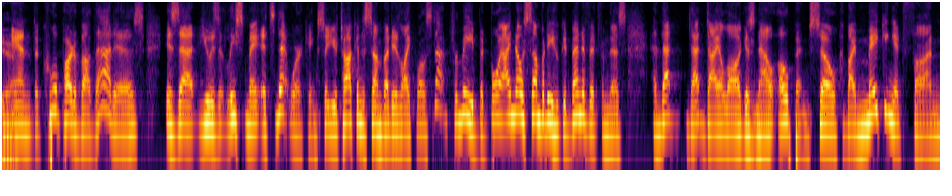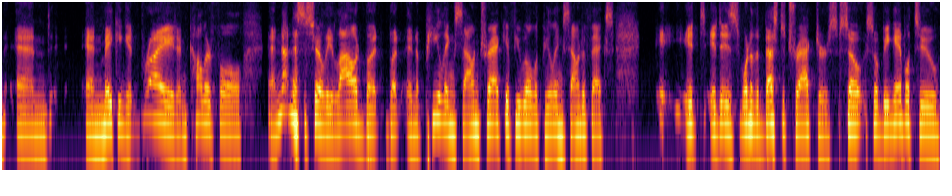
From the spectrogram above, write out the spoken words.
Yeah. And the cool part about that is, is that you is at least made it's networking. So you're talking to somebody like, well, it's not for me, but boy, I know somebody who could benefit from this. And that, that dialogue is now open. So by making it fun and and making it bright and colorful and not necessarily loud, but but an appealing soundtrack, if you will, appealing sound effects. It, it, is one of the best attractors. So so being able to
